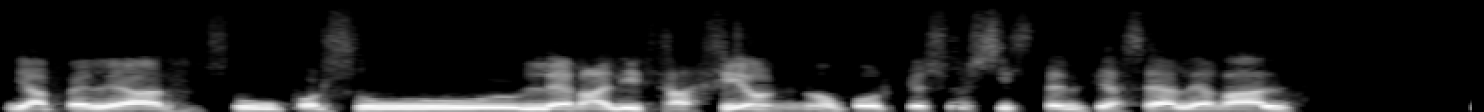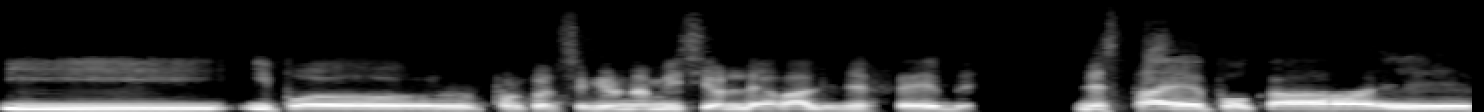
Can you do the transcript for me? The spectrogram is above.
y a pelear su, por su legalización, ¿no? porque su existencia sea legal y, por, por, conseguir una emisión legal en FM. En esta época, eh,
